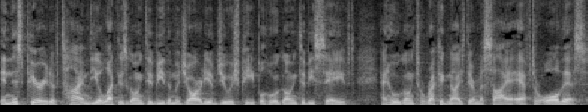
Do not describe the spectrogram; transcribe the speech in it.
In this period of time, the elect is going to be the majority of Jewish people who are going to be saved and who are going to recognize their Messiah after all this.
